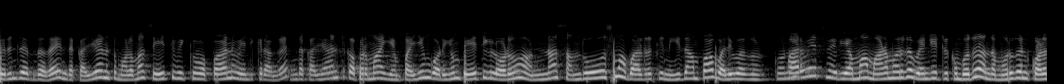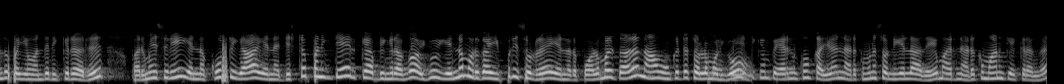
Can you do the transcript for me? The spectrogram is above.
பிரிஞ்சிருந்ததை இந்த கல்யாணத்து மூலமாக சேர்த்து வைக்க வைப்பான்னு வேண்டிக்கிறாங்க. இந்த கல்யாணத்துக்கு அப்புறமா என் பையன் கூடயும் பேத்திகளோடும் ஒன்னா சந்தோஷமா வாழ்றதுக்கு நீதான்ப்பா வழிவகுக்கணும். பரமேஸ்வரி அம்மா மனமுருக வேண்டிட்டு இருக்கும்போது அந்த முருகன் குழந்தை பையன் வந்து நிற்கிறாரு பரமேஸ்வரி என்னை கூப்பிட்டியா? என்னை டிஸ்டர்ப் பண்ணிக்கிட்டே இருக்க அப்படிங்கிறாங்க. ஐயோ என்ன முருகா இப்படி சொல்ற? என்னோட புலம்பல் தானே நான் உன்கிட்ட சொல்ல முடியும்? பேத்திக்கும் பேரனுக்கும் கல்யாணம் நடக்கும்னு சொன்னீங்கல்ல அதே மாதிரி நடக்குமான்னு கேட்குறாங்க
